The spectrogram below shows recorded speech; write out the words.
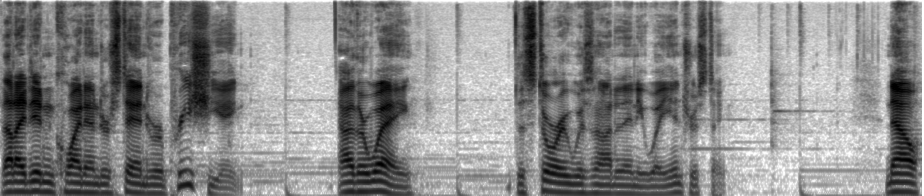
that I didn't quite understand or appreciate. Either way, the story was not in any way interesting. Now,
